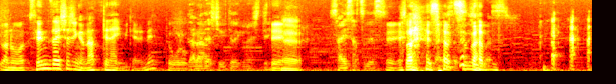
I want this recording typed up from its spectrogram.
あのあの潜在写真がなってないみたいなねところからダメ出しをいただきまして。してえ。再冊です。ええ。再冊なんです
